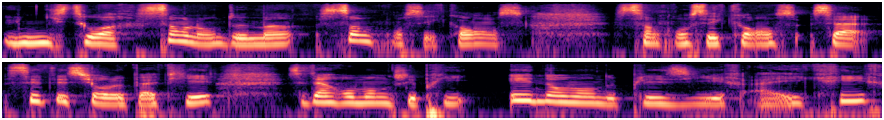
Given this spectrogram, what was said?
une histoire sans lendemain, sans conséquences. Sans conséquences, ça c'était sur le papier. C'est un roman que j'ai pris énormément de plaisir à écrire,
